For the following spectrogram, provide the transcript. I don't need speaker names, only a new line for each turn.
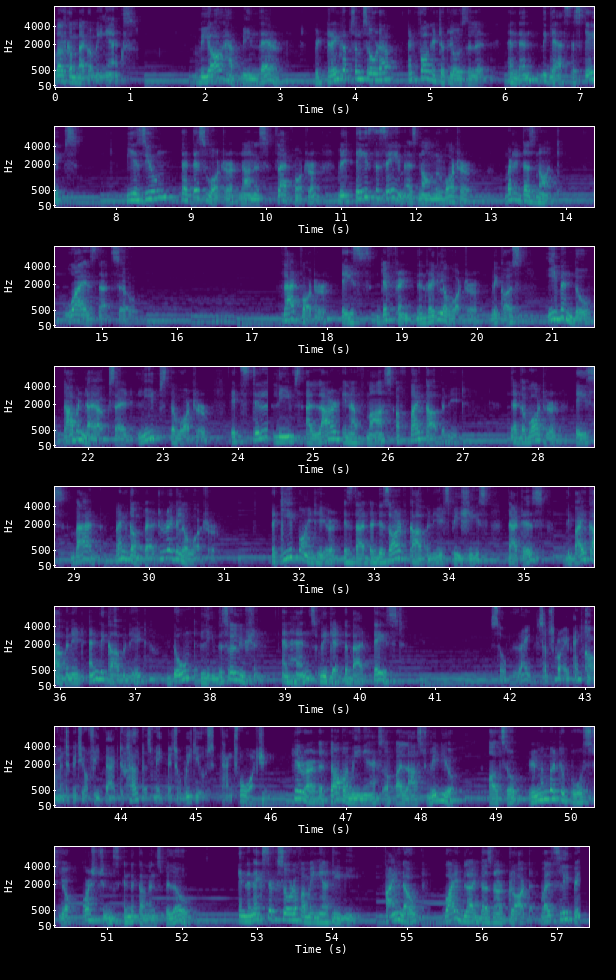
Welcome back, Omaniacs. We all have been there. We drink up some soda and forget to close the lid, and then the gas escapes. We assume that this water, known as flat water, will taste the same as normal water, but it does not. Why is that so? Flat water tastes different than regular water because even though carbon dioxide leaves the water, it still leaves a large enough mass of bicarbonate that the water tastes bad when compared to regular water. The key point here is that the dissolved carbonate species, that is, the bicarbonate and the carbonate, don't leave the solution, and hence we get the bad taste.
So like, subscribe and comment with your feedback to help us make better videos. Thanks for watching.
Here are the top Omaniacs of our last video. Also, remember to post your questions in the comments below. In the next episode of Omania TV, find out why blood does not clot while sleeping.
